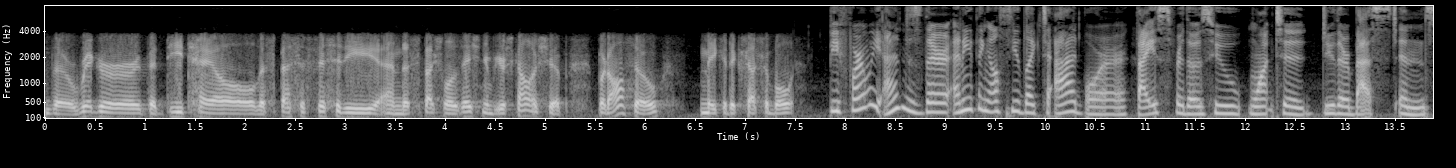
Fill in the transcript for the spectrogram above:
the rigor, the detail, the specificity, and the specialization of your scholarship, but also make it accessible before we end, is there anything else you'd like to add or advice for those who want to do their best and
